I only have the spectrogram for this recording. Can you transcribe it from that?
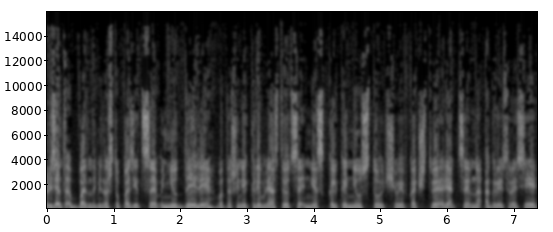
Президент Байден отметил, что позиция Нью-Дели в отношении Кремля остается несколько неустойчивой. В качестве реакции на агрессию России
